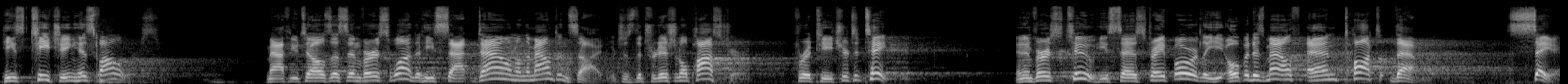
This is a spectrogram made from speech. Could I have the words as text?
He's teaching his followers. Matthew tells us in verse 1 that he sat down on the mountainside, which is the traditional posture for a teacher to take. And in verse 2, he says straightforwardly, he opened his mouth and taught them, saying,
